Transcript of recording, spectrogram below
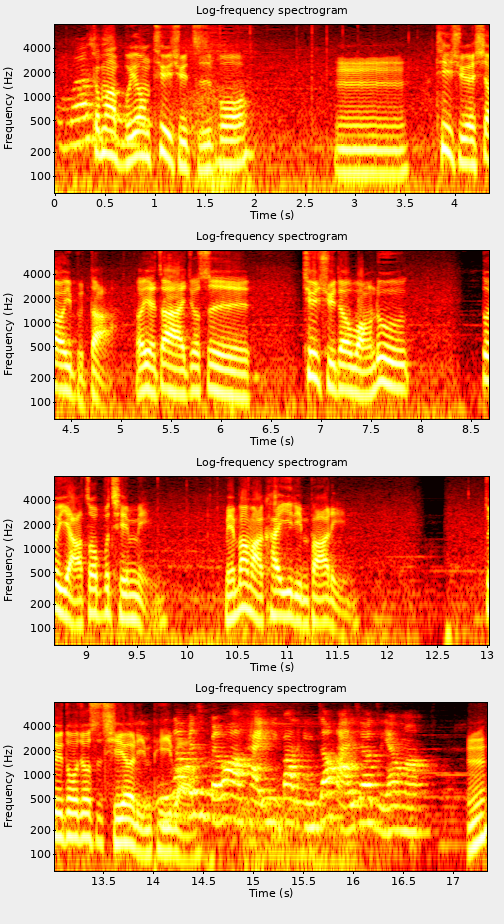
我们要干嘛不用 Twitch 直播？嗯，Twitch 的效益不大，而且再来就是 Twitch 的网络对亚洲不亲民，没办法开一零八零，最多就是七二零 P 吧那边。是没办法开一半的，你知道马来西亚怎样吗？嗯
